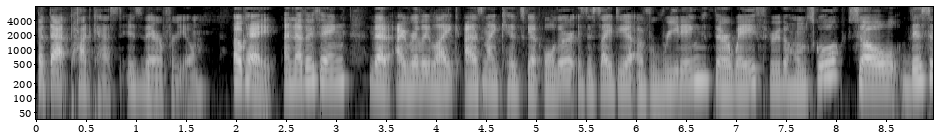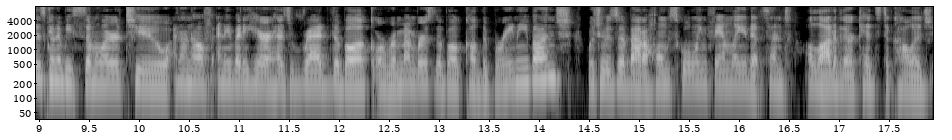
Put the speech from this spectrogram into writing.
but that podcast is there for you. Okay, another thing that I really like as my kids get older is this idea of reading their way through the homeschool. So, this is going to be similar to I don't know if anybody here has read the book or remembers the book called The Brainy Bunch, which was about a homeschooling family that sent a lot of their kids to college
